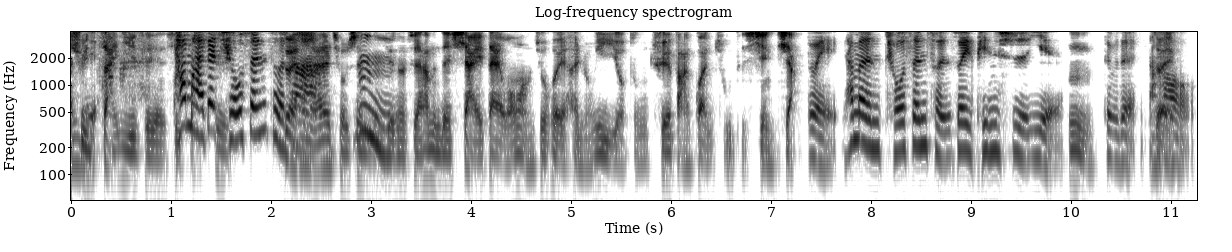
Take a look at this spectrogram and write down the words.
去在意这件事情，他们还在求生存啊，对，他们还在求生存，觉得所以他们的下一代往往就会很容易有这种缺乏关注的现象。对，他们求生存，所以拼事业，嗯，对不对？然后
